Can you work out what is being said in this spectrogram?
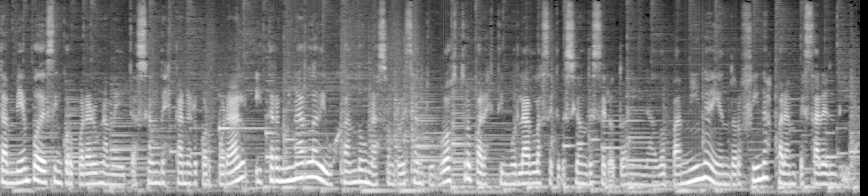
También puedes incorporar una meditación de escáner corporal y terminarla dibujando una sonrisa en tu rostro para estimular la secreción de serotonina, dopamina y endorfinas para empezar el día.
